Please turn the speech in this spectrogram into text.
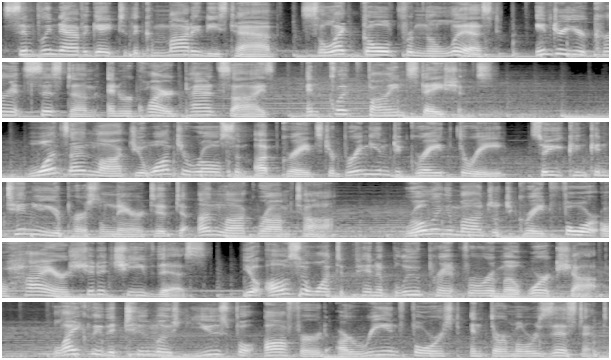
Simply navigate to the Commodities tab, select gold from the list, enter your current system and required pad size, and click Find Stations. Once unlocked, you'll want to roll some upgrades to bring him to grade 3 so you can continue your personal narrative to unlock Ram Tah. Rolling a module to grade 4 or higher should achieve this. You'll also want to pin a blueprint for Remote Workshop. Likely the two most useful offered are Reinforced and Thermal Resistant,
